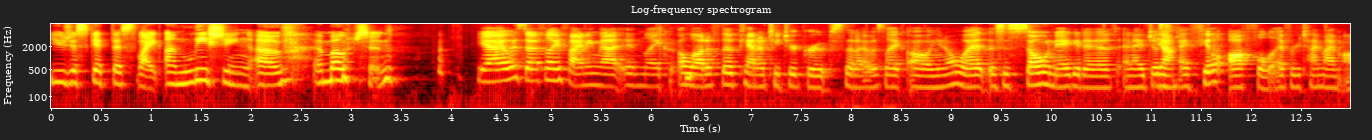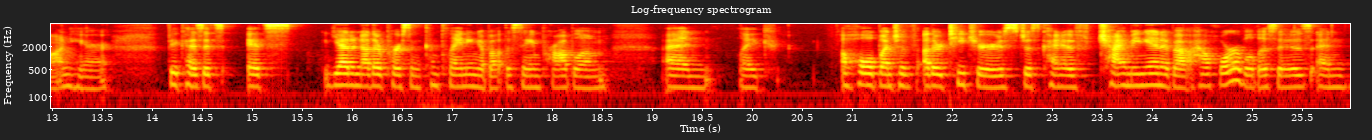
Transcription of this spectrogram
you just get this like unleashing of emotion yeah i was definitely finding that in like a lot of the piano teacher groups that i was like oh you know what this is so negative and i just yeah. i feel awful every time i'm on here because it's it's yet another person complaining about the same problem and like a whole bunch of other teachers just kind of chiming in about how horrible this is and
